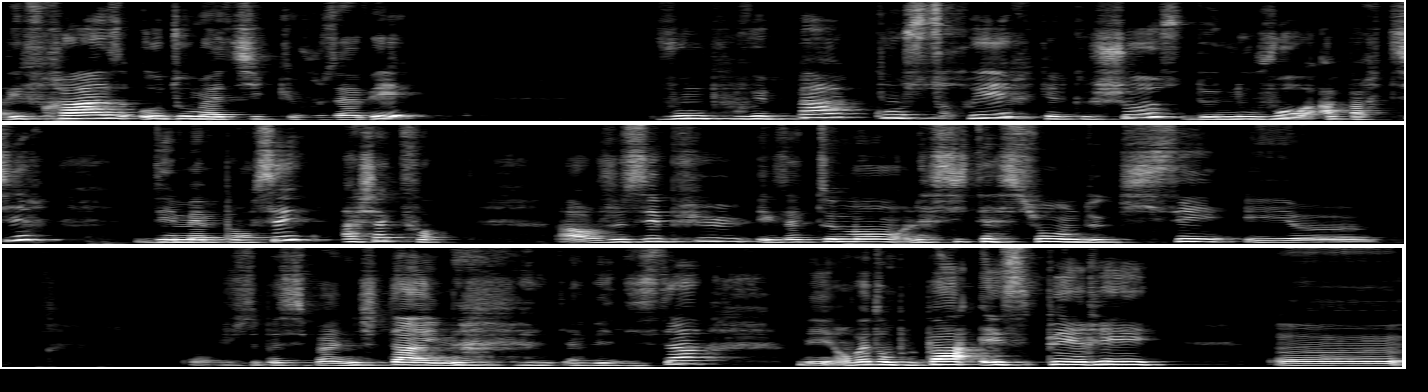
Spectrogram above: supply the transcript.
des phrases automatiques que vous avez. Vous ne pouvez pas construire quelque chose de nouveau à partir des mêmes pensées à chaque fois. Alors, je sais plus exactement la citation de qui c'est et euh, je sais pas si c'est pas Einstein qui avait dit ça, mais en fait, on peut pas espérer euh,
